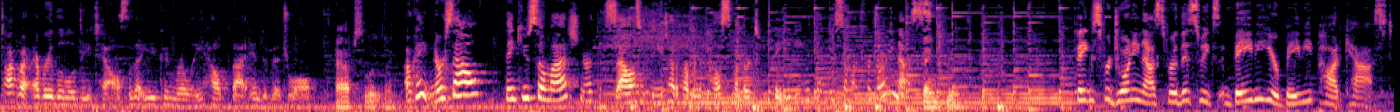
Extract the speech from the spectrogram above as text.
talk about every little detail so that you can really help that individual. Absolutely. Okay, Nurse Al, thank you so much. Nurse Al is with the Utah Department of Health Mother to Baby. Thank you so much for joining us. Thank you. Thanks for joining us for this week's Baby Your Baby podcast.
